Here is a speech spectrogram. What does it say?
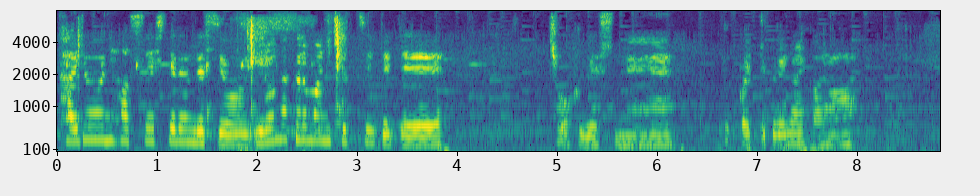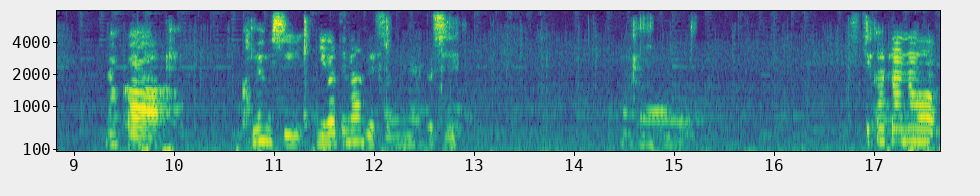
大量に発生してるんですよ。いろんな車にくっついてて、恐怖ですね。どっか行ってくれないかな。なんか、カメムシ苦手なんですよね、私。あの、父方の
